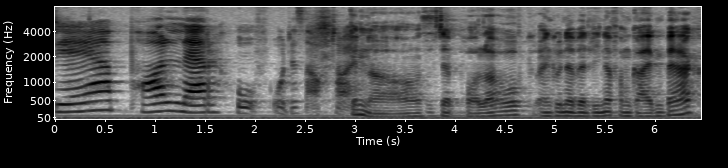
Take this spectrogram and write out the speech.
Der Pollerhof. Oh, das ist auch toll. Genau, das ist der Pollerhof, ein grüner Berliner vom Galgenberg.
